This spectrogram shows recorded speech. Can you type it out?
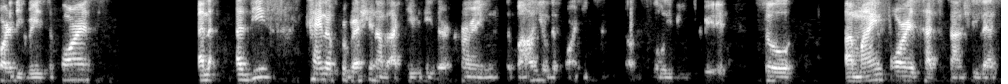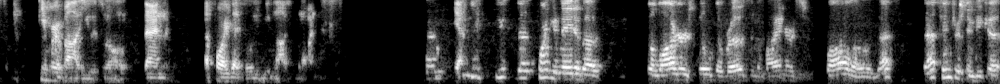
further degrades the forest. And as these kind of progression of activities are occurring, the value of the forest is slowly being degraded. So a mine forest has substantially less timber value as well than a forest that's only been logged once. Yeah. You, you, the point you made about the loggers build the roads and the miners follow, that's that's interesting because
